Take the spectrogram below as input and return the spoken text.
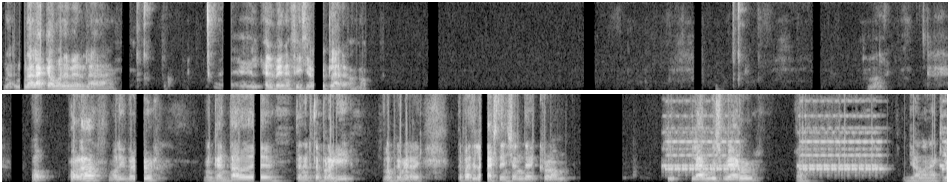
no, le acabo de ver la, el, beneficio claro. ¿no? Hola, Oliver. Encantado de tenerte por aquí. Lo primero, ¿te parece la extensión de Chrome Language Reactor? llaman aquí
